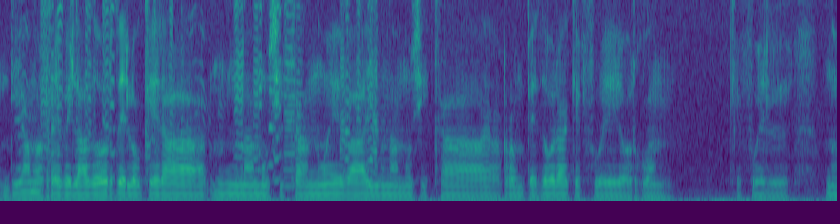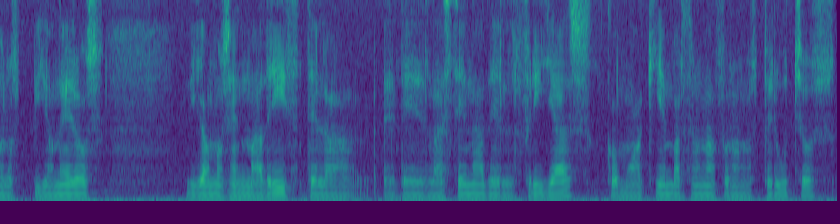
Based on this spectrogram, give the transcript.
digamos, revelador de lo que era una música nueva y una música rompedora que fue Orgón, que fue uno de los pioneros, digamos, en Madrid de la, de la escena del free jazz, como aquí en Barcelona fueron los Peruchos,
